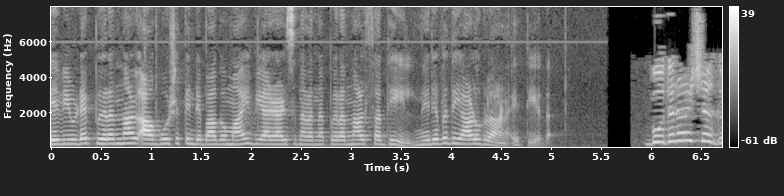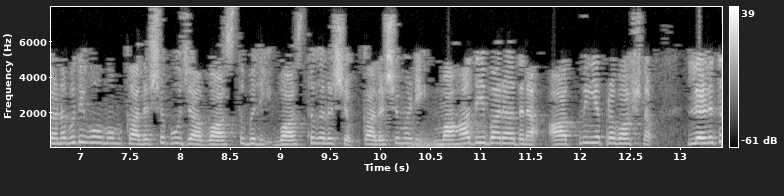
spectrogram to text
ദേവിയുടെ പിറന്നാൾ ആഘോഷത്തിന്റെ ഭാഗമായി വ്യാഴാഴ്ച നടന്ന പിറന്നാൾ സദ്യയിൽ നിരവധി ആളുകളാണ് എത്തിയത്. ബുധനാഴ്ച ഗണപതി ഹോമം കലശപൂജ വാസ്തുബലി വാസ്തുകലശം കലശമടി മഹാദീപാരാധന ആത്മീയ പ്രഭാഷണം ലളിത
